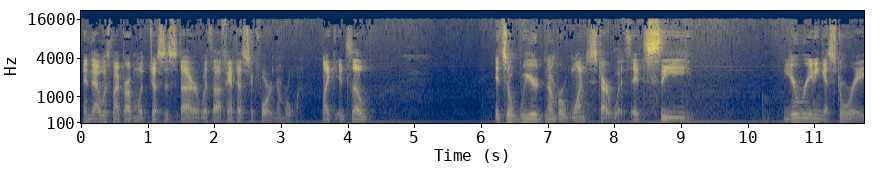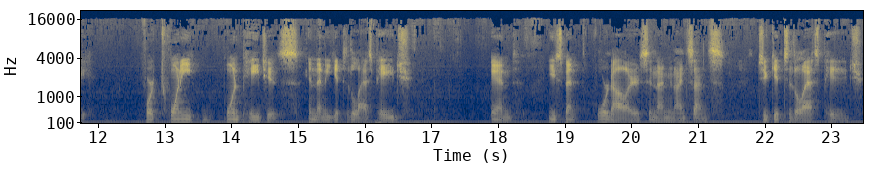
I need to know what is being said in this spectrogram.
And that was my problem with Justice or with uh, Fantastic Four number one. Like it's a it's a weird number one to start with. It's the you're reading a story for 21 pages and then you get to the last page and you spent $4.99 to get to the last page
